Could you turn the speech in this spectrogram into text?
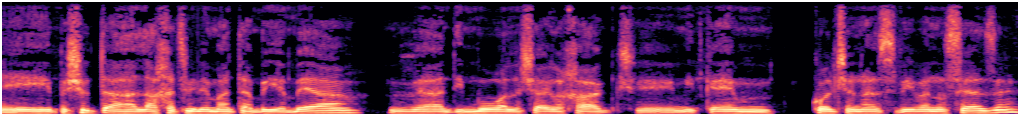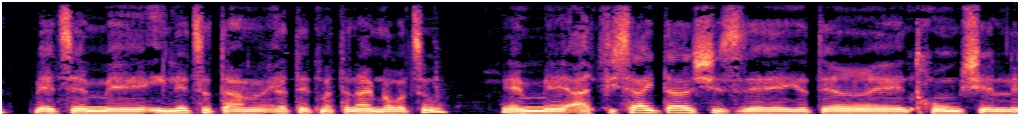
אה, פשוט הלחץ מלמטה ביבע והדיבור על השי לחג שמתקיים כל שנה סביב הנושא הזה, בעצם אה, אילץ אותם לתת מתנה, הם לא רצו. הם, התפיסה הייתה שזה יותר תחום של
